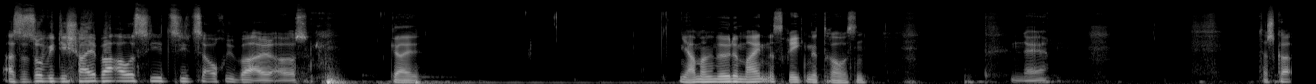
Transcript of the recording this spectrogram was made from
Also so wie die Scheibe aussieht, sieht es auch überall aus. Geil. Ja, man würde meinen, es regnet draußen. Nee. Das kann.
